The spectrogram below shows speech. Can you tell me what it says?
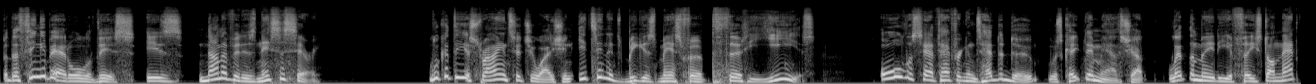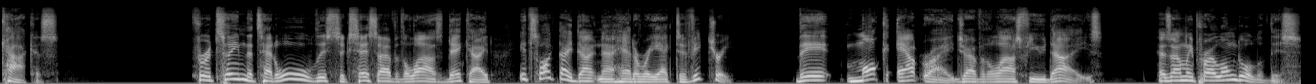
But the thing about all of this is none of it is necessary. Look at the Australian situation. It's in its biggest mess for 30 years. All the South Africans had to do was keep their mouths shut, let the media feast on that carcass. For a team that's had all this success over the last decade, it's like they don't know how to react to victory. Their mock outrage over the last few days has only prolonged all of this.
